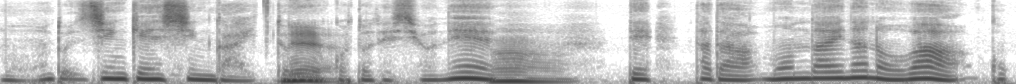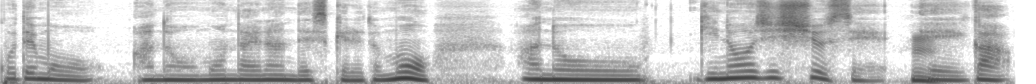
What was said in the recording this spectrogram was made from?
もう本当に人権侵害ということですよね。うん。でただ問題なのはここでもあの問題なんですけれどもあの技能実習生、うん。えーが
